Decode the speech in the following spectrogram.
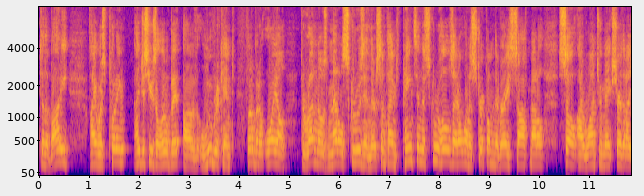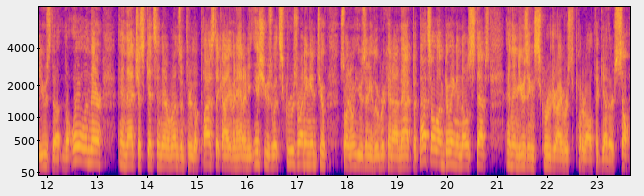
to the body, I was putting, I just use a little bit of lubricant, a little bit of oil to run those metal screws in. There's sometimes paints in the screw holes. I don't want to strip them. They're very soft metal. So I want to make sure that I use the, the oil in there and that just gets in there, runs them through the plastic. I haven't had any issues with screws running into, so I don't use any lubricant on that. But that's all I'm doing in those steps and then using screwdrivers to put it all together. So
